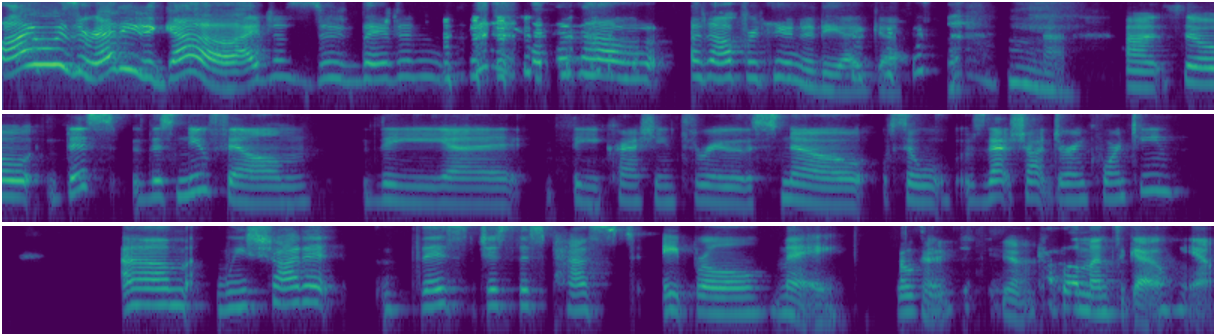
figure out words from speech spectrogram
I was ready to go. I just they didn't they didn't have an opportunity, I guess. Yeah. Uh, so this this new film the uh the crashing through the snow. So was that shot during quarantine? Um we shot it this just this past april may. Okay so yeah. a couple of months ago yeah.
